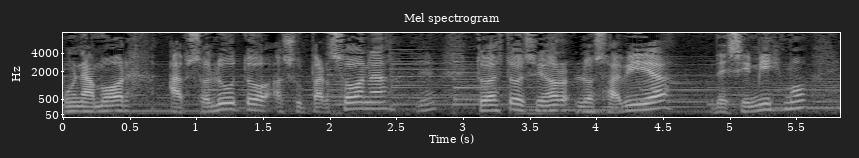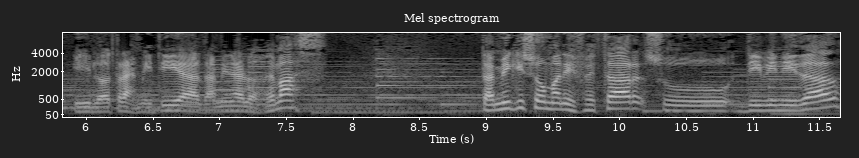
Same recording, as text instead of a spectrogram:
un amor absoluto a su persona. Todo esto el Señor lo sabía de sí mismo y lo transmitía también a los demás. También quiso manifestar su divinidad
